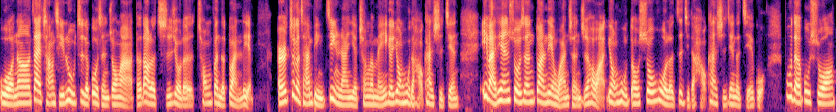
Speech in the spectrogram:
我呢，在长期录制的过程中啊，得到了持久的、充分的锻炼，而这个产品竟然也成了每一个用户的好看时间。一百天塑身锻炼完成之后啊，用户都收获了自己的好看时间的结果。不得不说，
